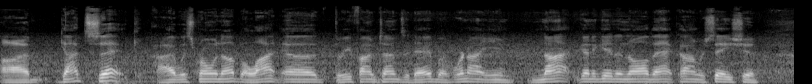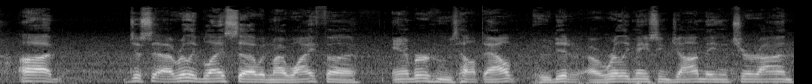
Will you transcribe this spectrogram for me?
Uh, got sick. I was throwing up a lot, uh, three, five times a day, but we're not even not going to get into all that conversation. Uh, just uh, really blessed uh, with my wife, uh, Amber, who's helped out, who did a really amazing job making sure I'm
